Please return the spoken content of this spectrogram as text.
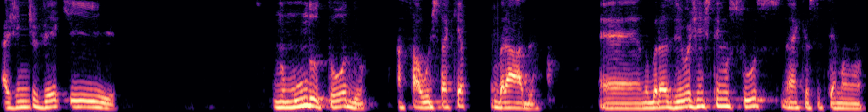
a gente vê que no mundo todo a saúde está quebrada. É, no Brasil a gente tem o SUS, né, que é o sistema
